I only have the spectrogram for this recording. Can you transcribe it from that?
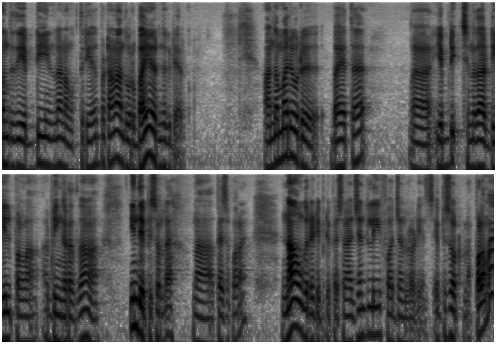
வந்தது எப்படின்லாம் நமக்கு தெரியாது. பட் ஆனால் அந்த ஒரு பயம் இருந்துக்கிட்டே இருக்கும். அந்த மாதிரி ஒரு பயத்தை எப்படி சின்னதாக டீல் பண்ணலாம் அப்படிங்கிறது தான் இந்த எபிசோடில் நான் பேச போகிறேன் நான் உங்கள் ரெடி பண்ணி பேசுகிறேன் ஜென்ரலி ஃபார் ஜென்ரல் ஆடியன்ஸ் எபிசோட்குள்ளே போலாமா?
